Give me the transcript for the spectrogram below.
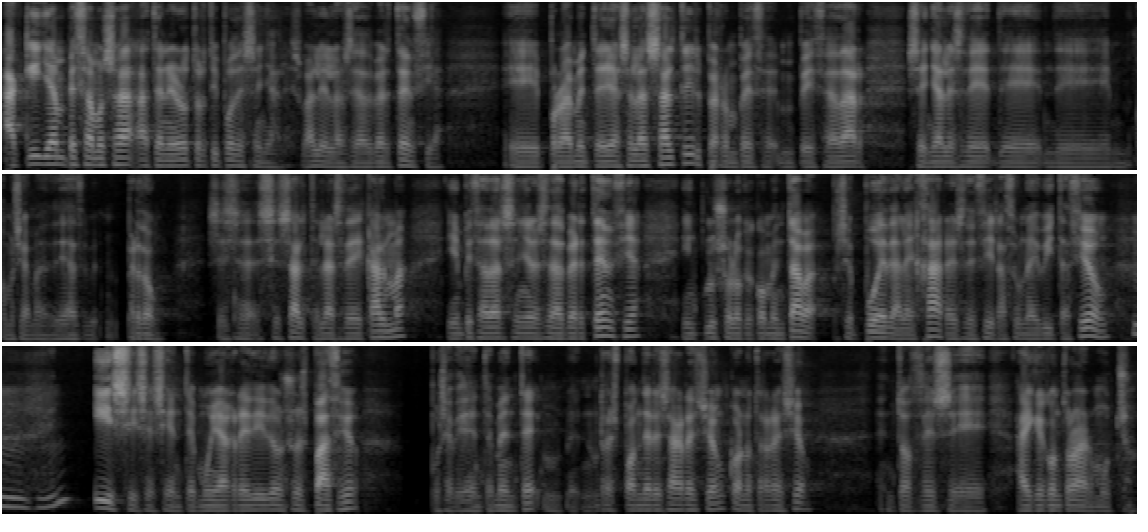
aquí ya empezamos a, a tener otro tipo de señales, ¿vale? Las de advertencia. Eh, probablemente ya se las salte y el perro empiece, empiece a dar señales de, de- de- ¿cómo se llama? De perdón, se, se- salte las de calma y empieza a dar señales de advertencia, incluso lo que comentaba, se puede alejar, es decir, hace una evitación, y si se siente muy agredido en su espacio, pues evidentemente mm, responder esa agresión con otra agresión. Entonces eh, hay que controlar mucho.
